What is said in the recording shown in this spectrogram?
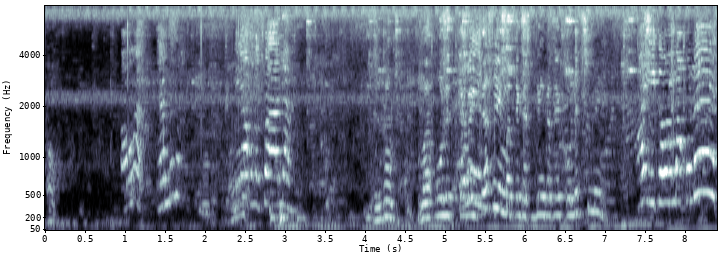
Oh, Oo nga, yan mo na. Hindi ako nagpaalam. yun lang. Makulit ka rin kasi, matigas din kasi kulit mo eh. Ay, ikaw ang makulit.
